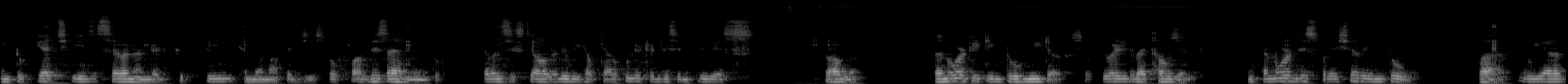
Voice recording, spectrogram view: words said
into h is 715 mm of hg so for this i am going to 760 already. We have calculated this in previous problem. Convert it into meter. So divide it by 1000 and convert this pressure into bar. We are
